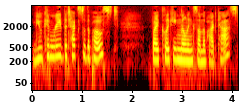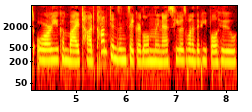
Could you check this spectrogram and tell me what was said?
You can read the text of the post by clicking the links on the podcast, or you can buy Todd Compton's In Sacred Loneliness. He was one of the people who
